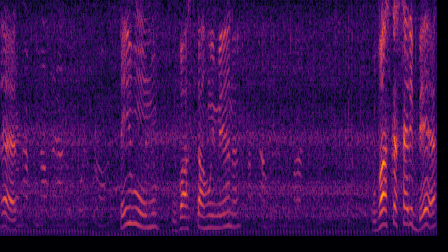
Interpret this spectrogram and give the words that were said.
É. Tem rumo. O Vasco tá ruim mesmo, né? O Vasco é Série B, é?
